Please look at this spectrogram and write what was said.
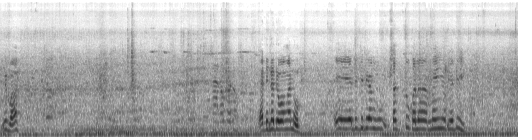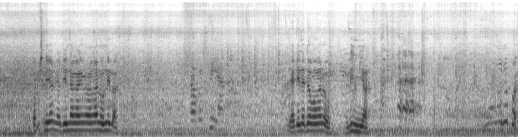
Di ba? Yadi na daw ang ano. Eh, yadi din ang sadto kala mayor yadi. Tapos niyan, yadi na ngayon ang ano nila. Tapos niya. Yan din na daw ang ano, linya. Ano pa?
